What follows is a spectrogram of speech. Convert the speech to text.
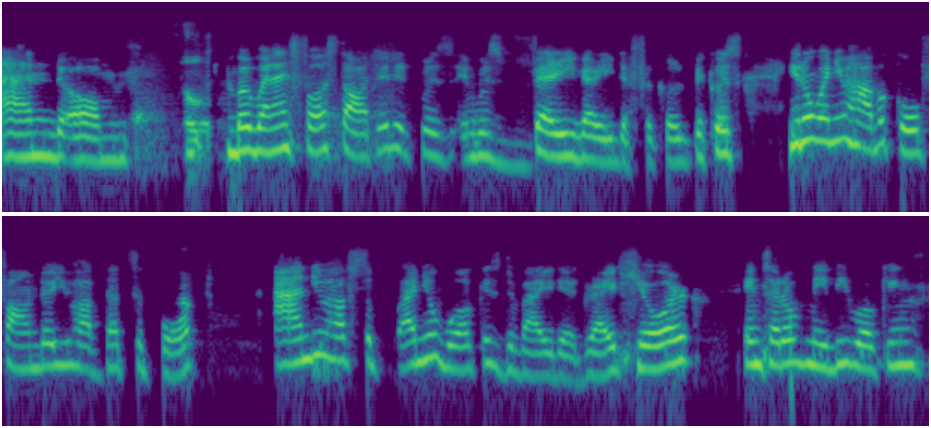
And um, okay. but when I first started, it was it was very very difficult because you know when you have a co-founder, you have that support, and you have and your work is divided, right? Here, instead of maybe working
